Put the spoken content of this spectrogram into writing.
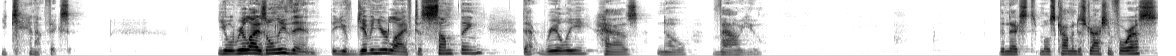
You cannot fix it. You will realize only then that you've given your life to something that really has no value the next most common distraction for us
